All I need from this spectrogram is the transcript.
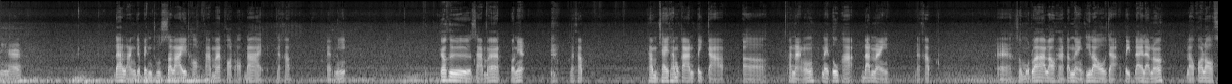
นี่นะ ด้านหลังจะเป็นชุดสไลด์ถอดสามารถถอดออกได้นะครับ แบบนี้ ก็คือสามารถตัวเนี้ยนะครับทำใช้ทำการติดกับผนังในตู้พระด้านในนะครับ อ่าสมมุติว่าเราหาตำแหน่งที่เราจะติดได้แล้วเนาะเราก็ลอกส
